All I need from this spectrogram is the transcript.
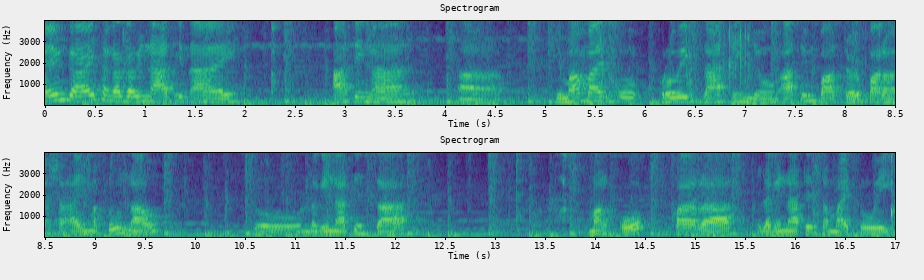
Ayun guys, ang gagawin natin ay ating na uh, i-microwave natin yung ating butter para siya ay matunaw. So, lagay natin sa mangkok para ilagay natin sa microwave.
